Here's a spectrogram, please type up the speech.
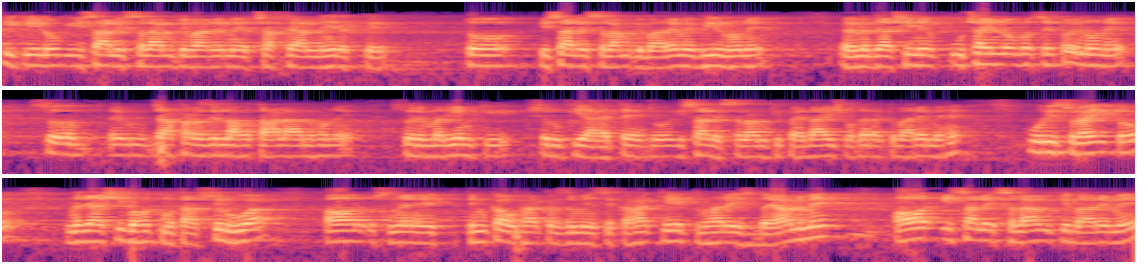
کی کہ لوگ عیسیٰ علیہ السلام کے بارے میں اچھا خیال نہیں رکھتے۔ تو عیسیٰ علیہ السلام کے بارے میں بھی انہوں نے، نجاشی نے پوچھا ان لوگوں سے، تو انہوں نے جعفر رضی اللہ تعالیٰ انہوں نے سورہ مریم کی شروع کی آیتیں جو عیسیٰ علیہ السلام کی پیدائش وغیرہ کے بارے میں ہے پوری سرائی تو نجاشی بہت متاثر ہوا اور اس نے ایک تنکا اٹھا کر زمین سے کہا کہ تمہارے اس بیان میں اور عیسیٰ علیہ السلام کے بارے میں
